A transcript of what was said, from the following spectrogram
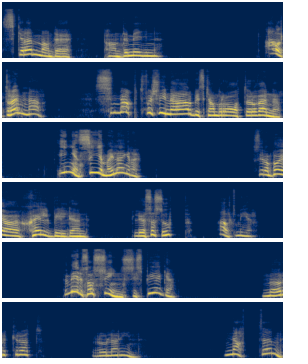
skrämmande pandemin. Allt rämnar. Snabbt försvinner arbetskamrater och vänner. Ingen ser mig längre. Sedan börjar självbilden lösas upp allt mer. Vem är det som syns i spegeln? Mörkret rullar in. Natten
